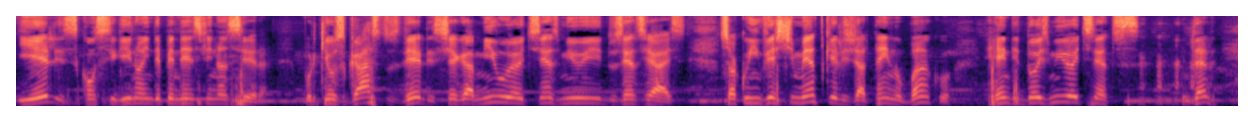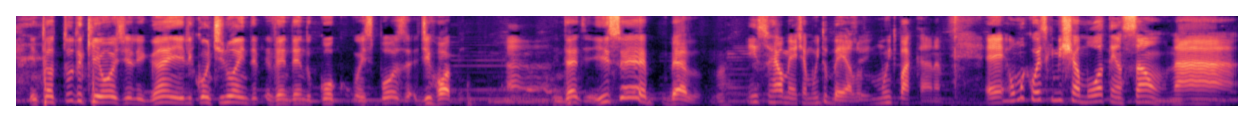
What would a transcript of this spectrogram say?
e eles conseguiram a independência financeira porque os gastos deles chegam a 1.800, 1.200 reais. Só que o investimento que eles já têm no banco rende 2.800, entende? Então tudo que hoje ele ganha, ele continua vendendo coco com a esposa de hobby. Entende? Isso é belo. Isso realmente é muito belo, Sim. muito bacana. É, uma coisa que me chamou a atenção na,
